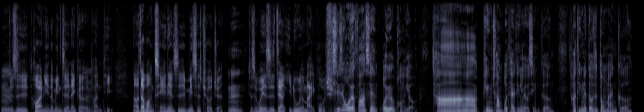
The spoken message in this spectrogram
嗯，就是后来你的名字的那个团体，嗯、然后再往前一点是 Mr. Children，嗯，就是我也是这样一路的买过去。其实我有发现，我有朋友，他平常不太听流行歌，他听的都是动漫歌，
